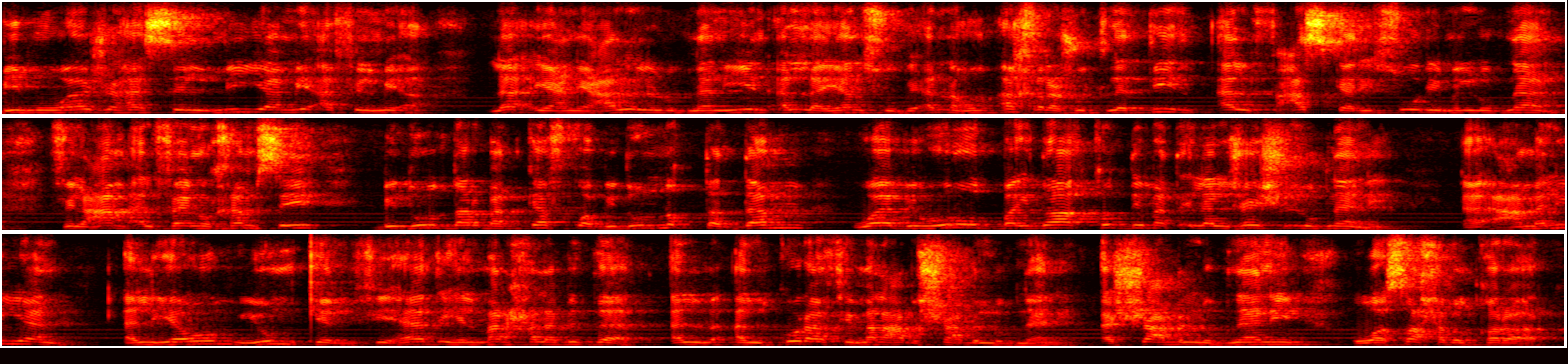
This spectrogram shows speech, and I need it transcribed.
بمواجهة سلمية 100% لا يعني على اللبنانيين ألا ينسوا بأنهم أخرجوا 30 ألف عسكري سوري من لبنان في العام 2005 بدون ضربة كف وبدون نقطة دم وبورود بيضاء قدمت إلى الجيش اللبناني. عمليا اليوم يمكن في هذه المرحلة بالذات الكرة في ملعب الشعب اللبناني، الشعب اللبناني هو صاحب القرار.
